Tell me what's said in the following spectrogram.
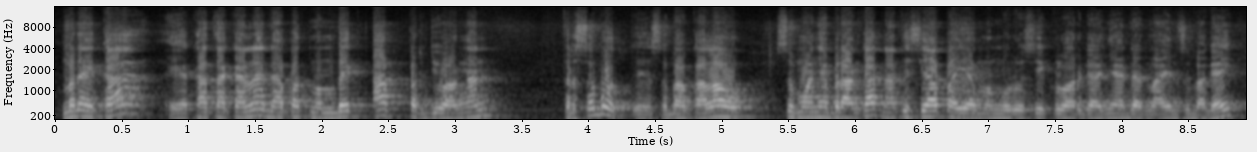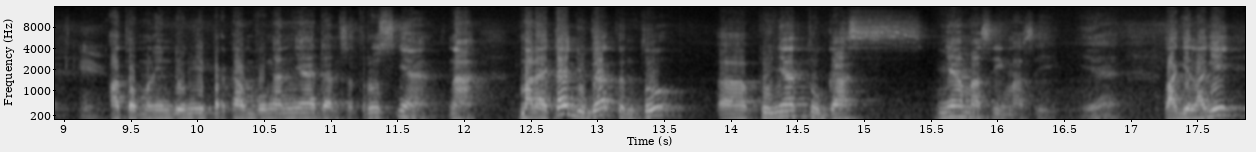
mereka ya katakanlah dapat membackup perjuangan tersebut ya, sebab kalau semuanya berangkat nanti siapa yang mengurusi keluarganya dan lain sebagainya yeah. atau melindungi perkampungannya dan seterusnya. Nah, mereka juga tentu uh, punya tugasnya masing-masing ya. Lagi-lagi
